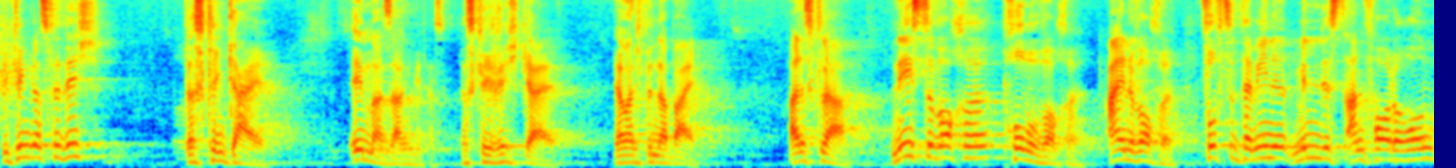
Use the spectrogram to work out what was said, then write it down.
wie klingt das für dich? Das klingt geil. Immer sagen die das. Das klingt richtig geil. Ja, Mann, ich bin dabei. Alles klar. Nächste Woche Probewoche. Eine Woche. 15 Termine, Mindestanforderungen.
